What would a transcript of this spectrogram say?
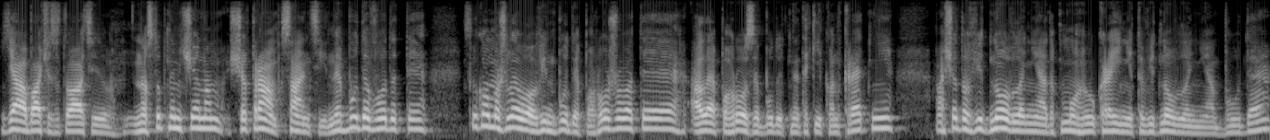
я бачу ситуацію наступним чином, що Трамп санкції не буде вводити. Цілком можливо, він буде погрожувати, але погрози будуть не такі конкретні. А щодо відновлення допомоги Україні, то відновлення буде.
